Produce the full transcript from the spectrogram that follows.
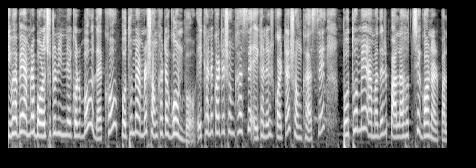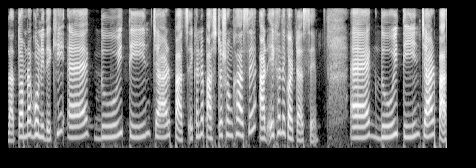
কীভাবে আমরা বড় ছোট নির্ণয় করব? দেখো, প্রথমে আমরা সংখ্যাটা গণবো এখানে কয়টা সংখ্যা আছে? এখানে কয়টা সংখ্যা আছে? প্রথমে আমাদের পালা হচ্ছে গণার পালা। তো আমরা গণি দেখি। এক, দুই, তিন, চার, পাঁচ। এখানে পাঁচটা সংখ্যা আছে আর এখানে কয়টা আছে? এক, দুই, তিন, চার, পাঁচ।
